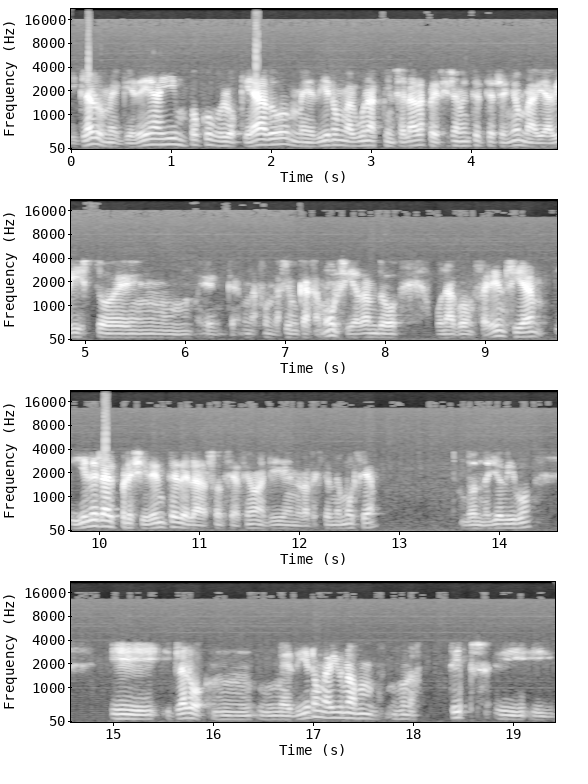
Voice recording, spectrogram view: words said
Y claro, me quedé ahí un poco bloqueado, me dieron algunas pinceladas, precisamente este señor me había visto en, una fundación Caja Murcia dando una conferencia y él era el presidente de la asociación aquí en la región de Murcia, donde yo vivo, y, claro, mm, me dieron ahí unos, unos tips y,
